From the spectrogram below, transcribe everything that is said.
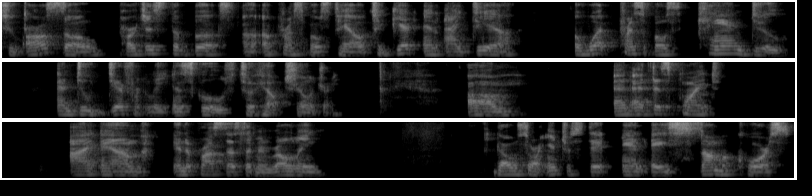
to also purchase the books uh, of Principal's Tale to get an idea of what principals can do and do differently in schools to help children. Um, and at this point, I am in the process of enrolling those who are interested in a summer course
